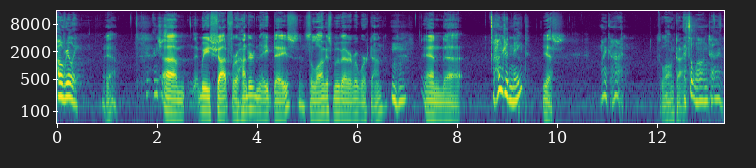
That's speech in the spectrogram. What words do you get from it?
Oh, really? Yeah. Interesting. Um, we shot for 108 days. It's the longest movie I've ever worked on. Mm-hmm. And uh, 108? yes, My God, it's a long time. that's a long time.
